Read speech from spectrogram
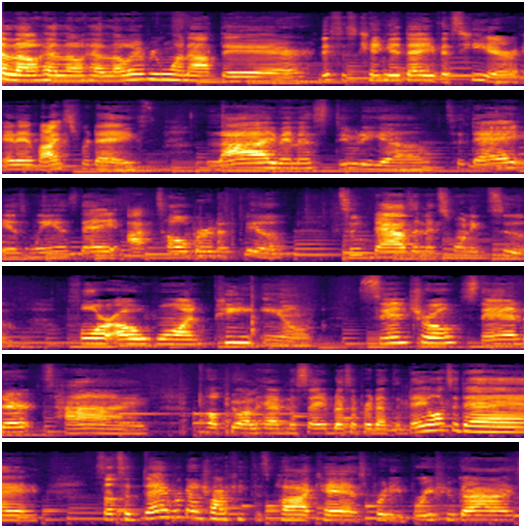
Hello, hello, hello, everyone out there. This is Kenya Davis here at Advice for Days, live in the studio. Today is Wednesday, October the 5th, 2022, 4:01 p.m. Central Standard Time. Hope you all are having a safe, blessed, and productive day on today. So today we're gonna try to keep this podcast pretty brief, you guys.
